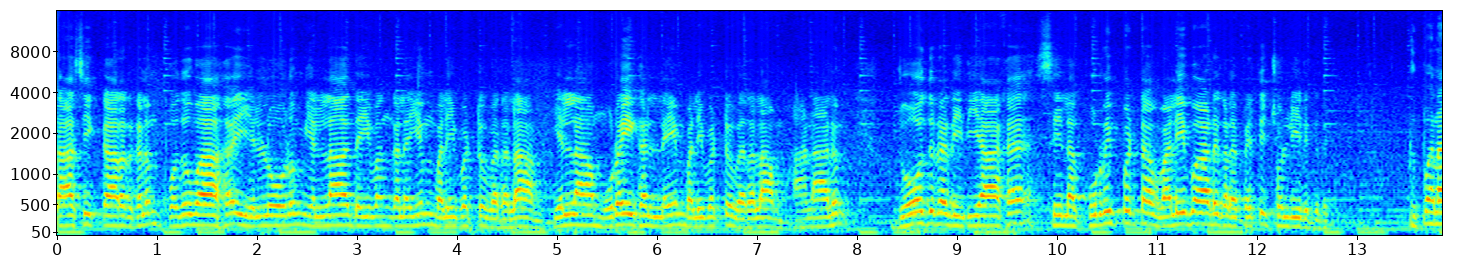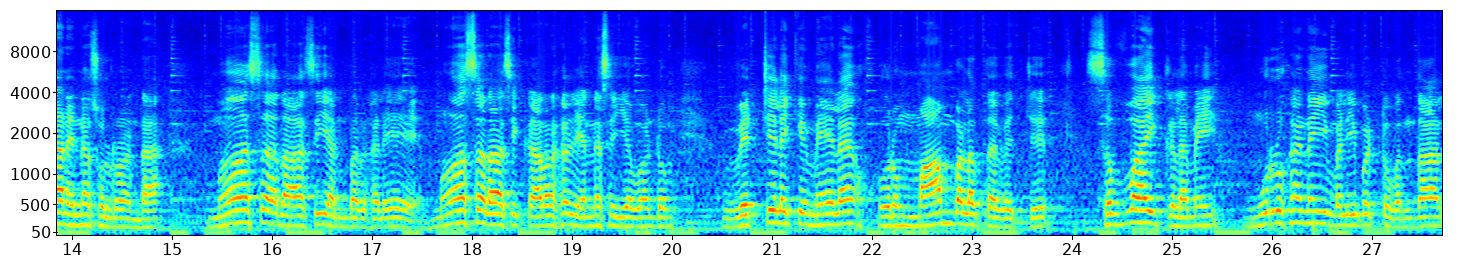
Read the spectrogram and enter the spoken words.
ராசிக்காரர்களும் பொதுவாக எல்லோரும் எல்லா தெய்வங்களையும் வழிபட்டு வரலாம். எல்லா முறைகள்லையும் வழிபட்டு வரலாம். ஆனாலும் ஜோதிட ரீதியாக சில குறிப்பிட்ட வழிபாடுகளை பற்றி சொல்லியிருக்குது. இப்போ நான் என்ன சொல்கிறேன்டா மேச ராசி அன்பர்களே மேச ராசிக்காரர்கள் என்ன செய்ய வேண்டும்? வெற்றிலைக்கு மேலே ஒரு மாம்பழத்தை வச்சு செவ்வாய்க்கிழமை முருகனை வழிபட்டு வந்தால்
